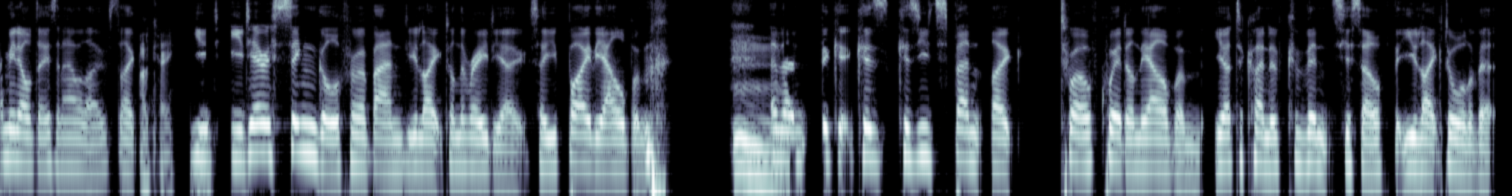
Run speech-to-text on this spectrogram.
I mean old days in our lives like Okay. you'd you'd hear a single from a band you liked on the radio so you buy the album Mm. and then because because you'd spent like 12 quid on the album you had to kind of convince yourself that you liked all of it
